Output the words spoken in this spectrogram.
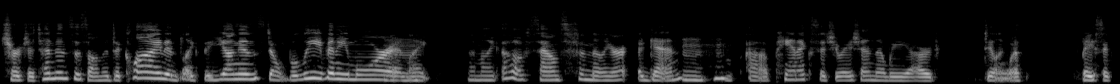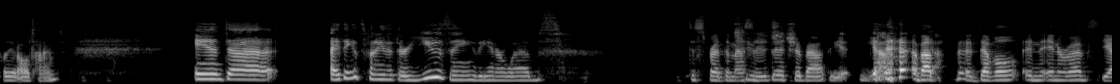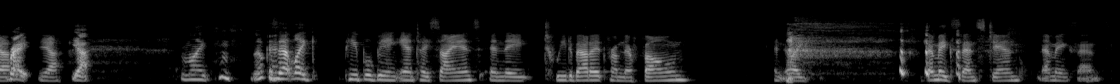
church attendance is on the decline, and like the youngins don't believe anymore, and Mhm. like I'm like, oh, sounds familiar again. hmm Uh, panic situation that we are dealing with basically at all times, and uh, I think it's funny that they're using the interwebs to spread the message bitch about the yeah. about the devil in the interwebs. Yeah, Right. Yeah, yeah, I'm like, hmm, okay. is that like people being anti-science and they tweet about it from their phone? And like that makes sense, Jan. That makes sense.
